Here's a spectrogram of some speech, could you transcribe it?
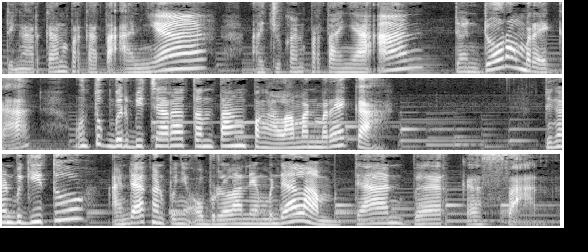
Dengarkan perkataannya, ajukan pertanyaan, dan dorong mereka untuk berbicara tentang pengalaman mereka. Dengan begitu, Anda akan punya obrolan yang mendalam dan berkesan.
